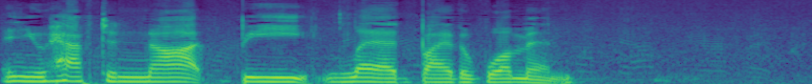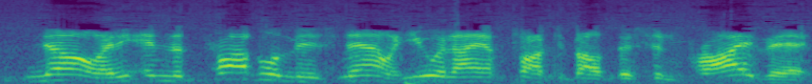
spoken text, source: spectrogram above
and you have to not be led by the woman. No, and, and the problem is now, and you and I have talked about this in private,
